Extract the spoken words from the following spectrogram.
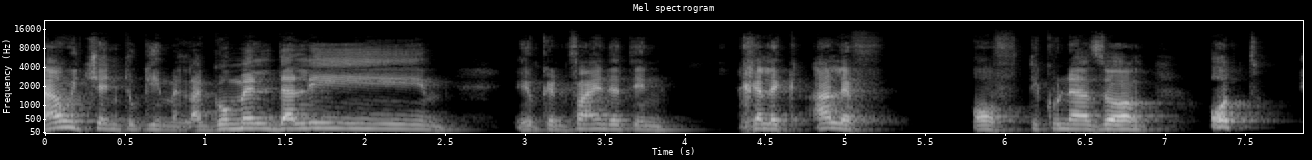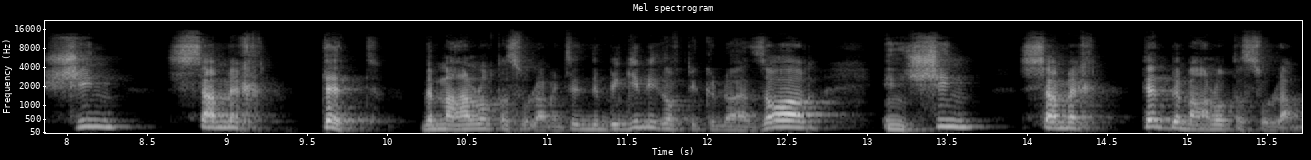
now we change to ג', הגומל דלים, you can find it in חלק א' of תיקוני הזוהר, אות שס"ט במעלות הסולם. It's in the beginning of תיקוני הזוהר, in שס"ט במעלות הסולם.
